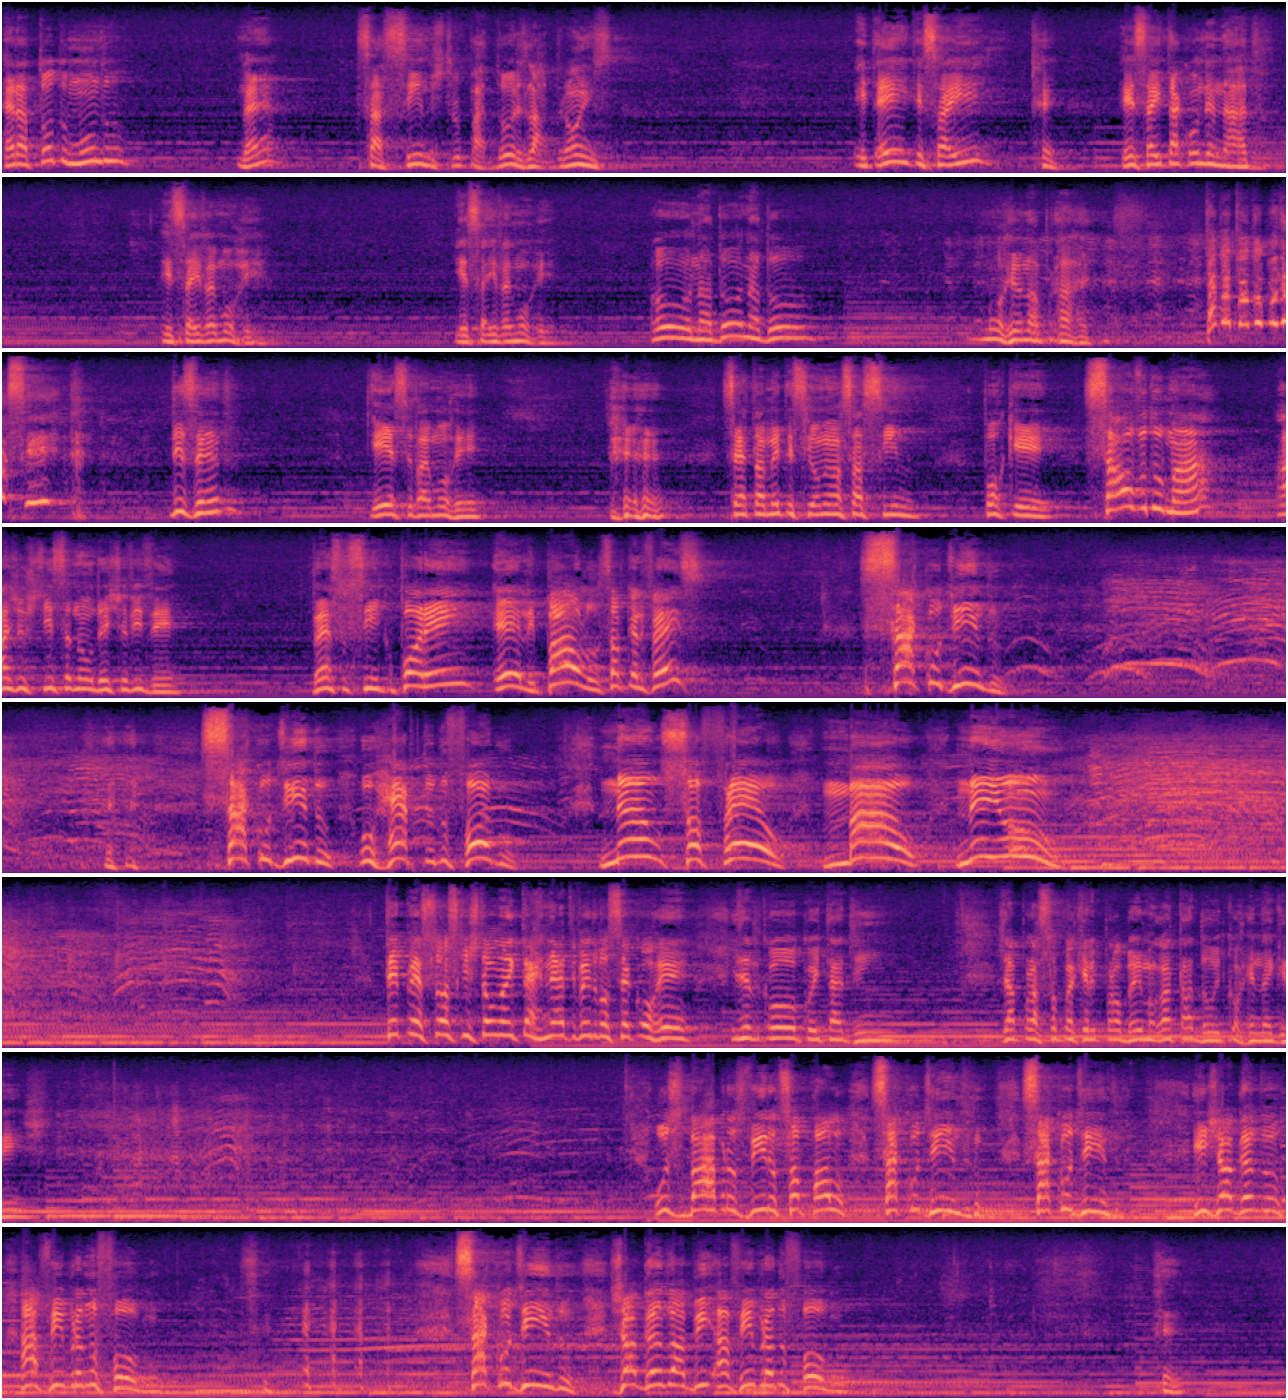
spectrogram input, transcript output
Era todo mundo, né? Assassinos, trupadores, ladrões. Eita, eita, esse aí, esse aí está condenado. Esse aí vai morrer. Esse aí vai morrer. Oh, nadou, nadou. Morreu na praia. Estava todo mundo assim, dizendo esse vai morrer. Certamente esse homem é um assassino, porque salvo do mar, a justiça não deixa viver. Verso 5: Porém, ele, Paulo, sabe o que ele fez? Sacudindo. Sacudindo o réptil do fogo, não sofreu mal nenhum. Tem pessoas que estão na internet vendo você correr, dizendo: oh, coitadinho, já passou por aquele problema, agora está doido correndo na igreja. Os bárbaros viram só Paulo sacudindo, sacudindo e jogando a vibra no fogo. sacudindo, jogando a, a vibra no fogo.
